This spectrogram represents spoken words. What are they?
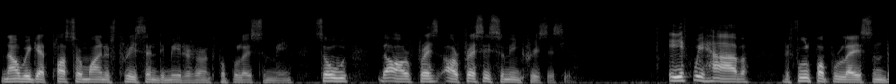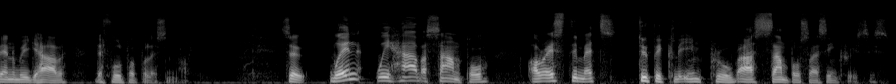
now we get plus or minus 3 centimeters around the population mean. So the, our, our precision increases here. If we have the full population, then we have the full population value. So when we have a sample, our estimates typically improve as sample size increases.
